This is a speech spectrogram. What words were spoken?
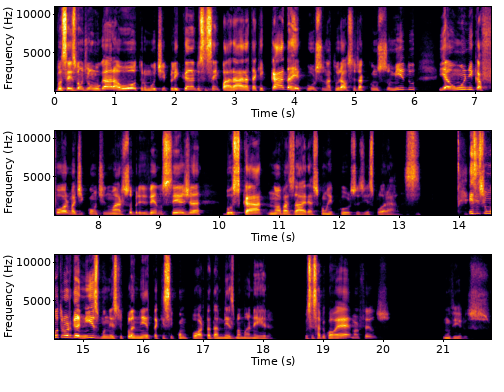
Vocês vão de um lugar a outro, multiplicando-se sem parar, até que cada recurso natural seja consumido e a única forma de continuar sobrevivendo seja buscar novas áreas com recursos e explorá-las. Existe um outro organismo neste planeta que se comporta da mesma maneira. Você sabe qual é, Morpheus? Um vírus.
